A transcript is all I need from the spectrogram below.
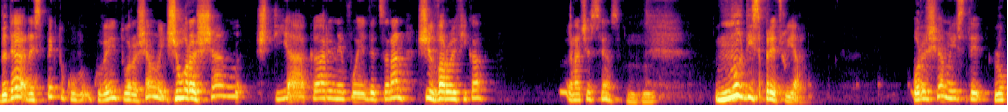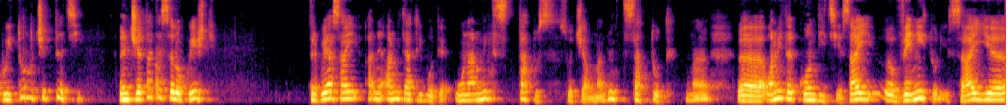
dădea respectul cu, cuvenit orășanului și orășanul știa că are nevoie de țăran și îl valorifica în acest sens. Uh-huh. Nu-l disprețuia. Orășanul este locuitorul cetății. În cetate să locuiești trebuia să ai anumite atribute, un anumit status social, un anumit statut, una, uh, o anumită condiție, să ai uh, venituri, să ai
